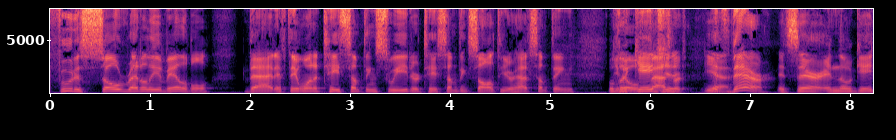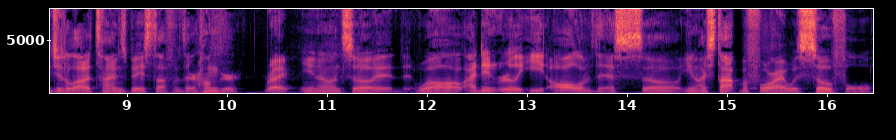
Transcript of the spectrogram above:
food is so readily available that if they want to taste something sweet or taste something salty or have something, Well, you they'll know, gauge fast it. food, Yeah. it's there, It's there, and they'll gauge it a lot of times based off of their hunger. right? you know and so it well i didn't really eat all of this so you know i stopped before i was so full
